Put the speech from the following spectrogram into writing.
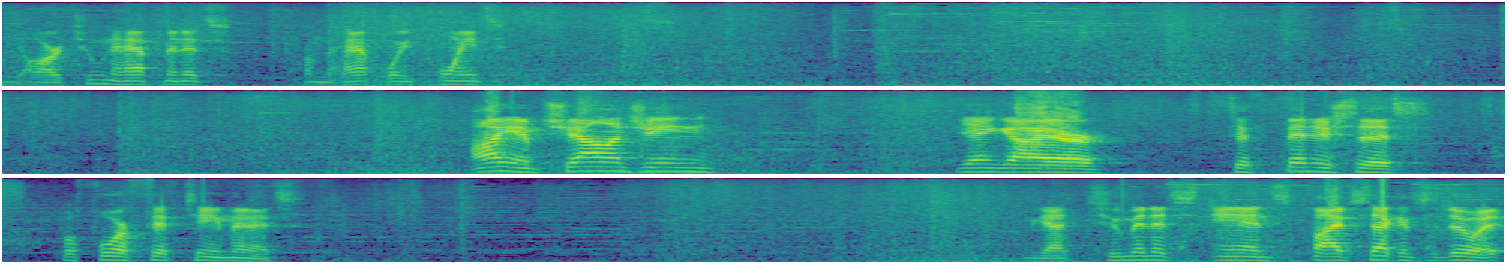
We are two and a half minutes from the halfway point. I am challenging Yangair to finish this before 15 minutes. We got 2 minutes and 5 seconds to do it.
